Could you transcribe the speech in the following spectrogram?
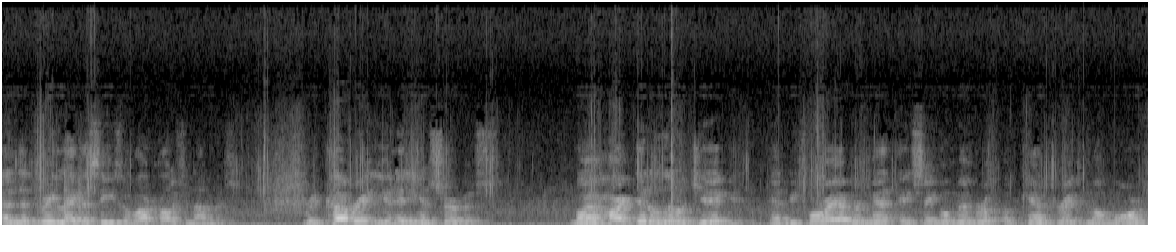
and the three legacies of Alcoholics Anonymous recovery, unity, and service. My heart did a little jig, and before I ever met a single member of Camp Drink No More,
